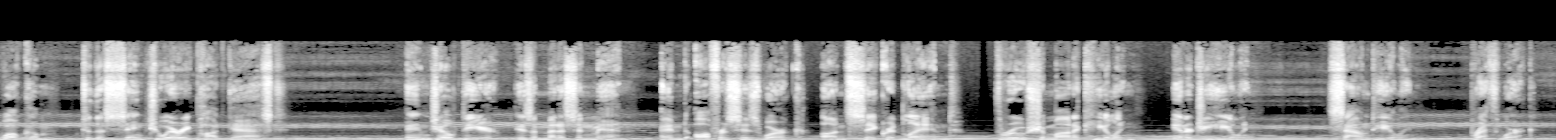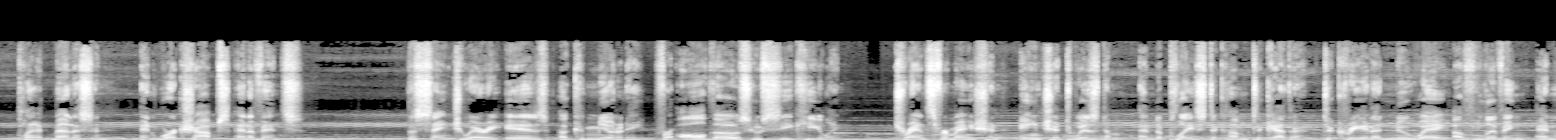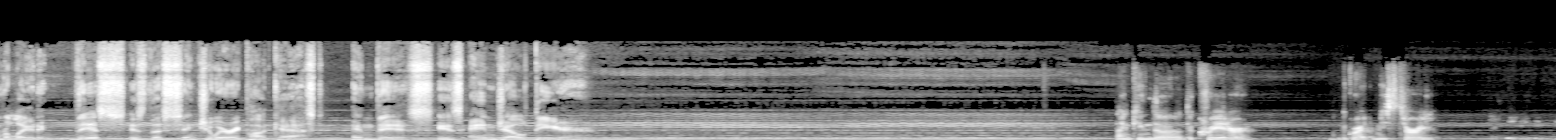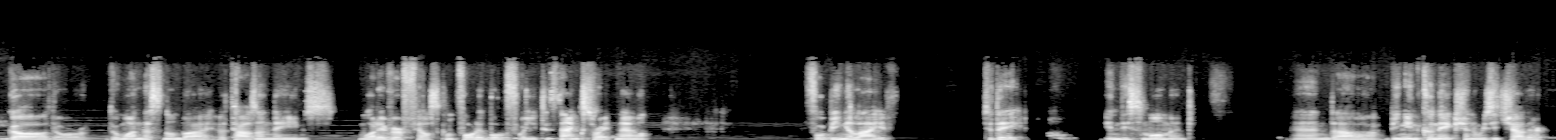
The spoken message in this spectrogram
Welcome to the Sanctuary Podcast. Angel Deer is a medicine man and offers his work on sacred land through shamanic healing, energy healing, sound healing, breath work, plant medicine, and workshops and events. The Sanctuary is a community for all those who seek healing transformation, ancient wisdom, and a place to come together to create a new way of living and relating. This is the Sanctuary Podcast, and this is Angel Deer. Thanking the, the Creator, the great mystery, God, or the one that's known by a thousand names, whatever feels comfortable for you to thanks right now for being alive today in this moment and uh, being in connection with each other.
